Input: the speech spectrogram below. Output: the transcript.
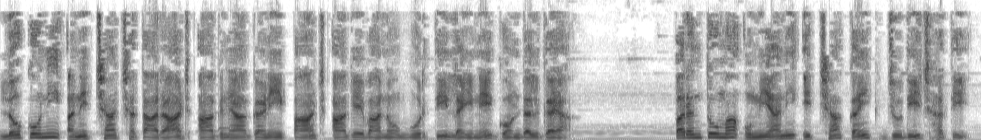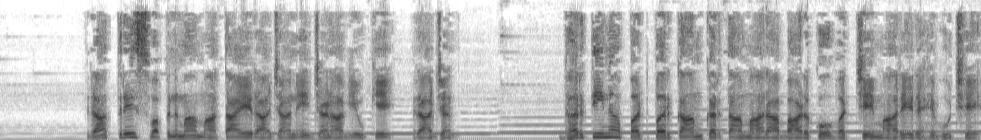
લોકોની અનિચ્છા છતાં રાજ આજ્ઞા ગણી પાંચ આગેવાનો મૂર્તિ લઈને ગોંડલ ગયા. પરંતુ માં ઉમિયાની ઈચ્છા કંઈક જુદી જ હતી. રાત્રે સ્વપ્નમાં માતાએ રાજાને જણાવ્યું કે, રાજન ધરતીના પટ પર કામ કરતા મારા બાળકો વચ્ચે મારે રહેવું છે.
